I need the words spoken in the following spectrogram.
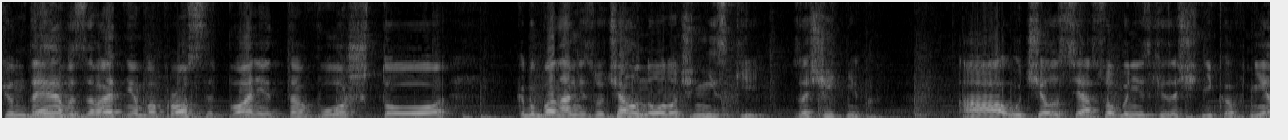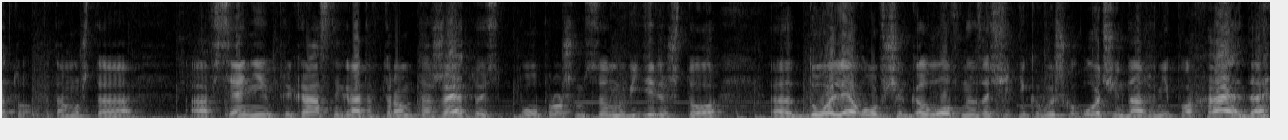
Кюнде вызывает мне вопросы в плане того, что, как бы банально не звучало, но он очень низкий защитник. А у Челси особо низких защитников нету, потому что э, все они прекрасно играют на втором этаже. То есть по прошлому сезону мы видели, что э, доля общих голов на защитника вышла очень даже неплохая, да.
